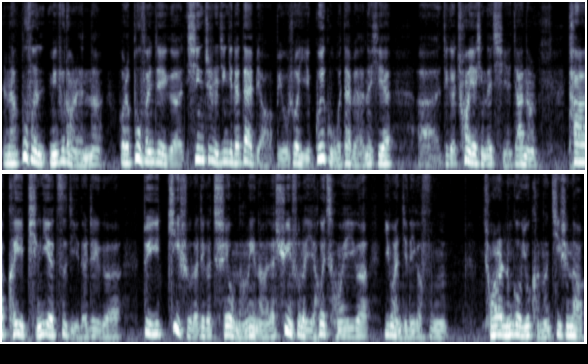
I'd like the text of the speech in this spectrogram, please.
那部分民主党人呢，或者部分这个新知识经济的代表，比如说以硅谷为代表的那些呃这个创业型的企业家呢，他可以凭借自己的这个对于技术的这个持有能力呢，在迅速的也会成为一个亿万级的一个富翁，从而能够有可能跻身到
